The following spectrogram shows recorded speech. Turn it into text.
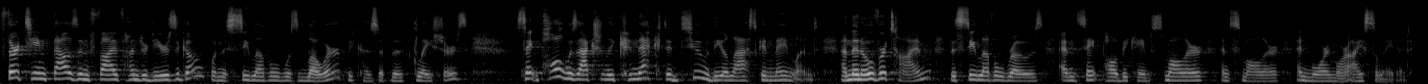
13,500 years ago, when the sea level was lower because of the glaciers, St. Paul was actually connected to the Alaskan mainland. And then over time, the sea level rose and St. Paul became smaller and smaller and more and more isolated.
